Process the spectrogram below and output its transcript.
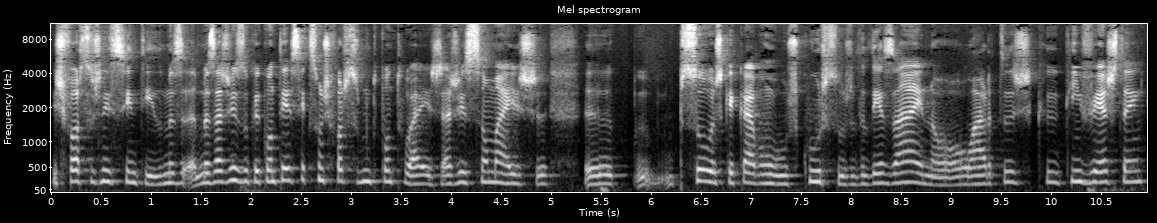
esforços nesse sentido, mas, mas às vezes o que acontece é que são esforços muito pontuais, às vezes são mais uh, pessoas que acabam os cursos de design ou artes que, que investem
